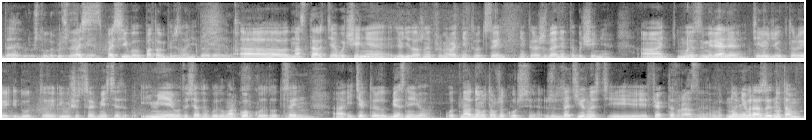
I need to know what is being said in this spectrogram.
Да. Я говорю, что ты хочешь дать Спас- мне? Спасибо, потом перезвони. Да, да, да. А, на старте обучения люди должны формировать некоторую цель, некоторые ожидания от обучения. А, мы замеряли те люди, которые идут э, и учатся вместе, имея вот у себя такую морковку, эту цель, mm-hmm. а, и те, кто идут без нее, вот на одном и том же курсе, результативность и эффект. В разы. Ну, не в разы, но там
